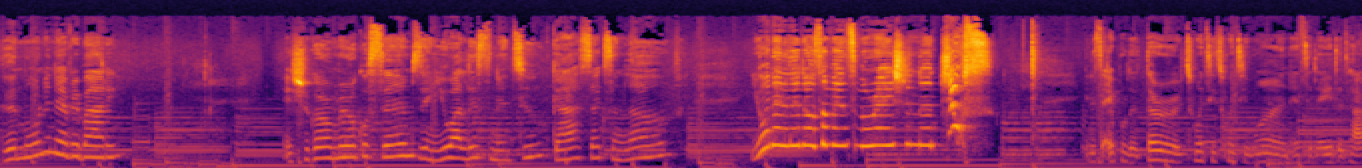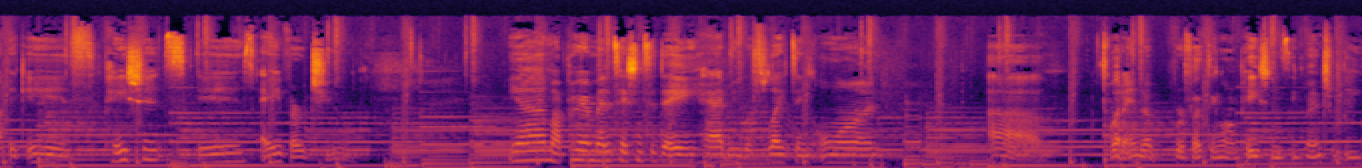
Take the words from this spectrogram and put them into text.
Good morning, everybody. It's your girl Miracle Sims, and you are listening to God, Sex, and Love. Your daily dose of inspiration and juice. It is April the 3rd, 2021, and today the topic is Patience is a Virtue. Yeah, my prayer meditation today had me reflecting on uh, what I ended up reflecting on patience eventually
